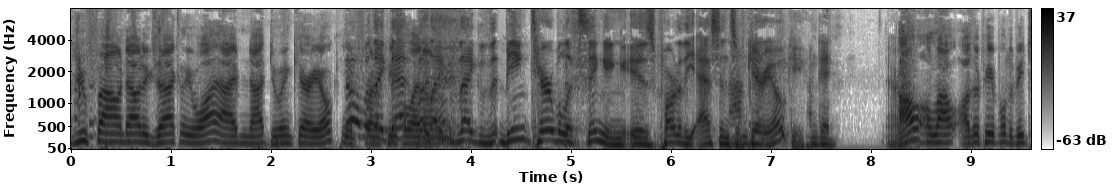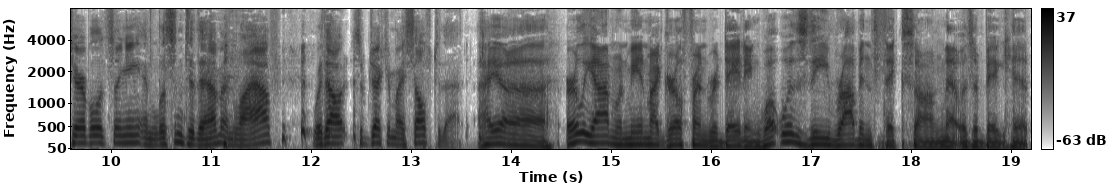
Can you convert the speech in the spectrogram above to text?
and you found out exactly why I'm not doing karaoke in no, front but like of that, I but like like being terrible at singing is part of the essence I'm of good. karaoke. I'm good. I'll allow other people to be terrible at singing and listen to them and laugh without subjecting myself to that. I uh early on when me and my girlfriend were dating, what was the Robin Thicke song that was a big hit?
